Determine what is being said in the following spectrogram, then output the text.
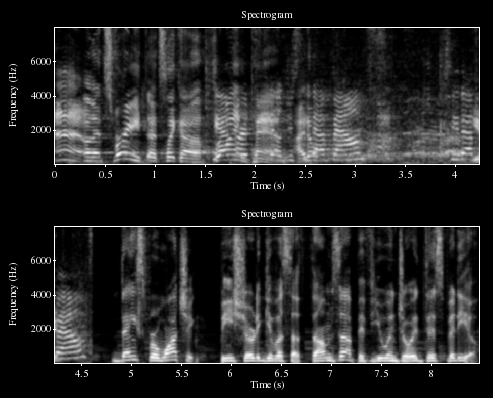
ah. Oh, that's very, that's like a frying Camera pan. still. Did you I see don't- that bounce? See that You- bounce? Thanks for watching. Be sure to give us a thumbs up if you enjoyed this video.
